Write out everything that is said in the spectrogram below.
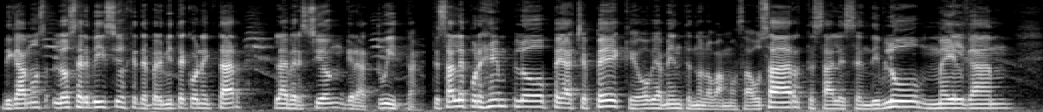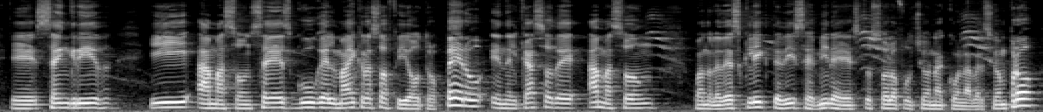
digamos, los servicios que te permite conectar la versión gratuita. Te sale, por ejemplo, PHP, que obviamente no lo vamos a usar. Te sale SendyBlue, Mailgun, eh, SendGrid y Amazon SES, Google, Microsoft y otro. Pero en el caso de Amazon, cuando le des clic te dice, mire, esto solo funciona con la versión Pro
